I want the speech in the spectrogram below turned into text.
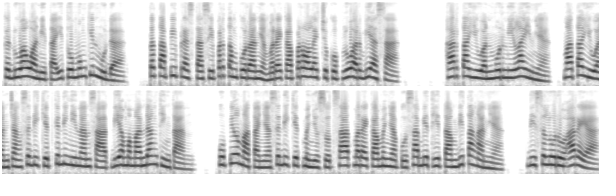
Kedua wanita itu mungkin muda, tetapi prestasi pertempuran yang mereka peroleh cukup luar biasa. Harta Yuan murni lainnya, mata Yuan Chang sedikit kedinginan saat dia memandang King Tan. Pupil matanya sedikit menyusut saat mereka menyapu sabit hitam di tangannya. Di seluruh area,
